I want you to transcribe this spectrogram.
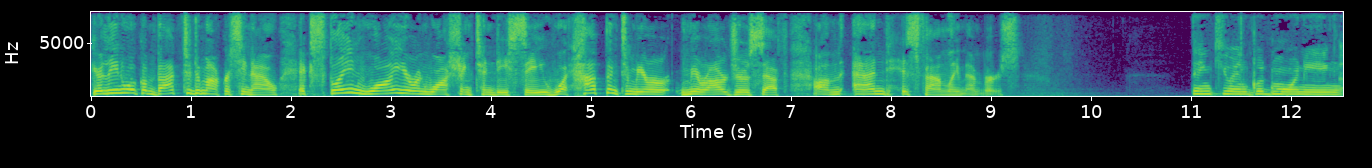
Guerline, welcome back to Democracy Now! Explain why you're in Washington, D.C., what happened to Mir- Mirard Joseph um, and his family members. Thank you and good morning,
